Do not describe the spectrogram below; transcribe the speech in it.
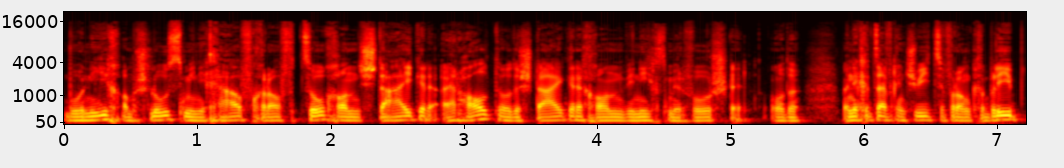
wo ich am Schluss meine Kaufkraft so kann steigern, erhalten oder steigern kann, wie ich es mir vorstelle. Oder? Wenn ich jetzt einfach in Schweizer Franken bleibe,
